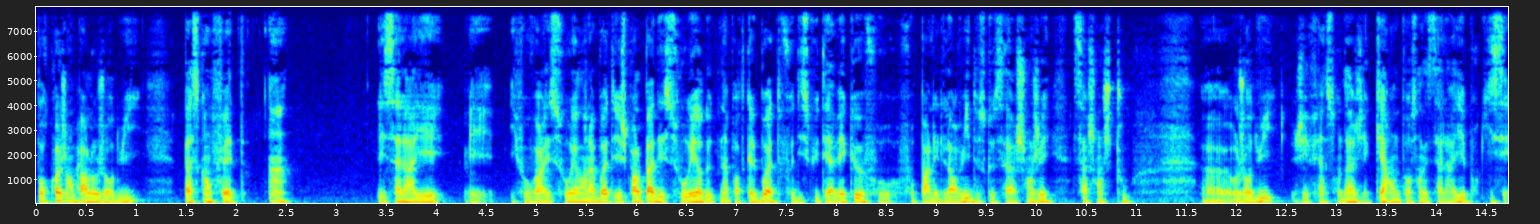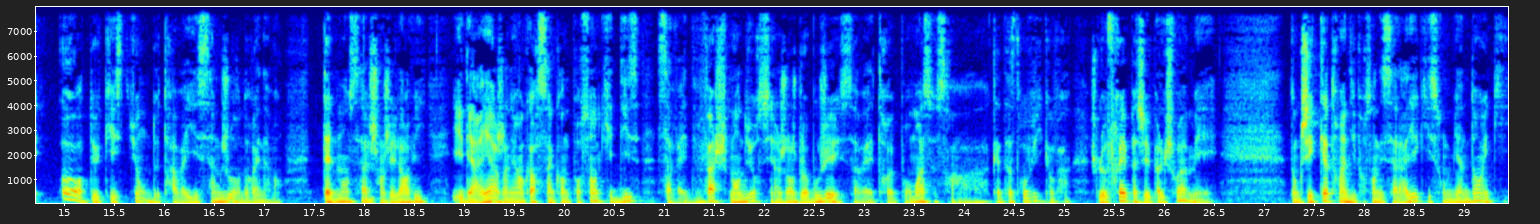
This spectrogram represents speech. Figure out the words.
Pourquoi j'en parle aujourd'hui? Parce qu'en fait, un, les salariés, mais il faut voir les sourires dans la boîte. Et je ne parle pas des sourires de n'importe quelle boîte. Il faut discuter avec eux, il faut, parler de leur vie, de ce que ça a changé. Ça change tout. Euh, aujourd'hui, j'ai fait un sondage, il y a 40% des salariés pour qui c'est hors de question de travailler 5 jours dorénavant. Tellement ça a changé leur vie. Et derrière, j'en ai encore 50% qui disent ça va être vachement dur si un jour je dois bouger. Ça va être, pour moi, ce sera catastrophique. Enfin, je le ferai parce que j'ai pas le choix, mais. Donc j'ai 90% des salariés qui sont bien dedans et qui,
